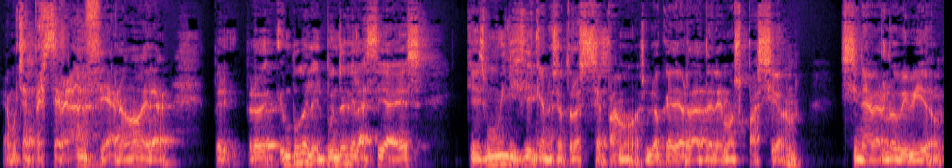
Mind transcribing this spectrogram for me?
era mucha perseverancia, ¿no? Era, pero, un poco el, punto que le hacía es que es muy difícil que nosotros sepamos lo que de verdad tenemos pasión sin haberlo vivido.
